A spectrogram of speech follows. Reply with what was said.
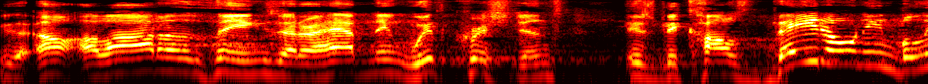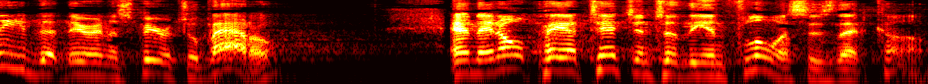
A lot of the things that are happening with Christians is because they don't even believe that they're in a spiritual battle and they don't pay attention to the influences that come.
